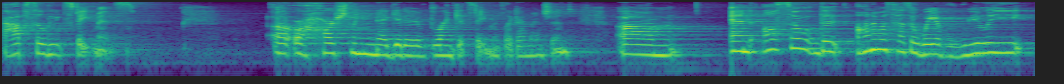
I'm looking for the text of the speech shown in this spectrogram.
absolute statements uh, or harshly negative blanket statements, like I mentioned. Um, and also, the animus has a way of really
